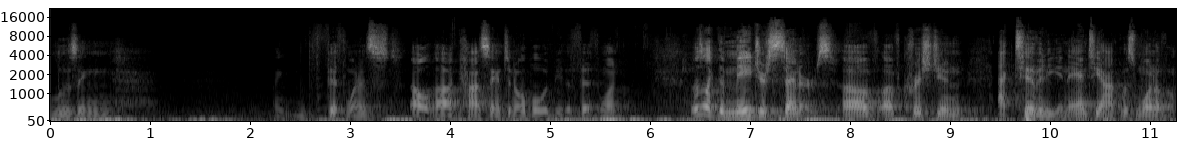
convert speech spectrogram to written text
losing. the fifth one is, oh, uh, Constantinople would be the fifth one. Those are like the major centers of, of Christian activity, and Antioch was one of them.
